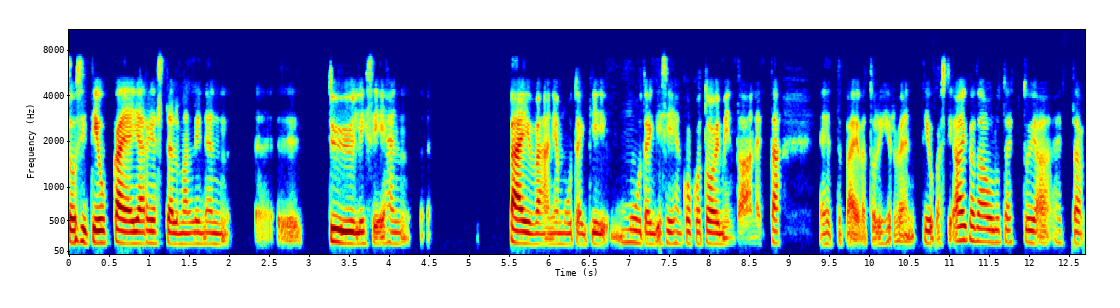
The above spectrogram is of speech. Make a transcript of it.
tosi tiukka ja järjestelmällinen tyyli siihen päivään ja muutenkin, muutenkin siihen koko toimintaan, että, että päivät oli hirveän tiukasti aikataulutettuja, että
